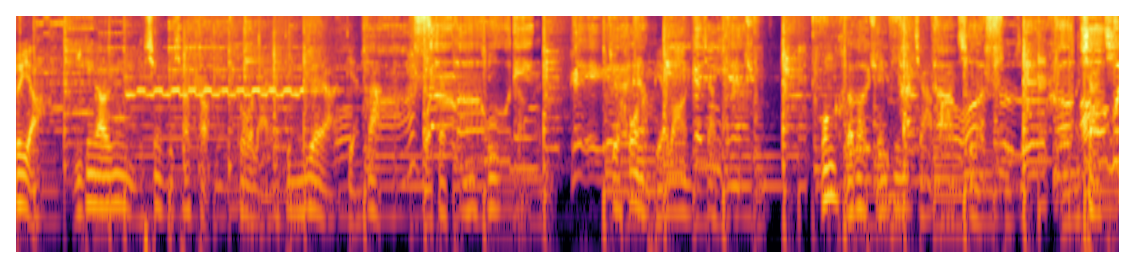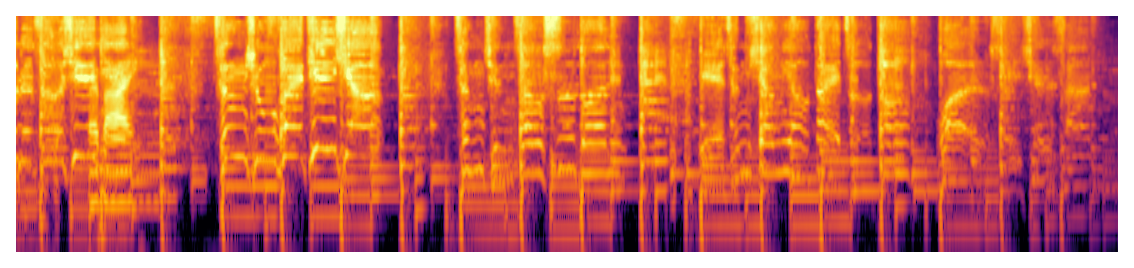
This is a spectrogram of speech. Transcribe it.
所以啊，一定要用你的幸福小手给我来个订阅呀、点赞，我在评论区等着。最后呢，别忘记加团群，光核桃全拼加八七的数字。我们下期拜拜。情长时段。也曾想要带着她万水千山。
